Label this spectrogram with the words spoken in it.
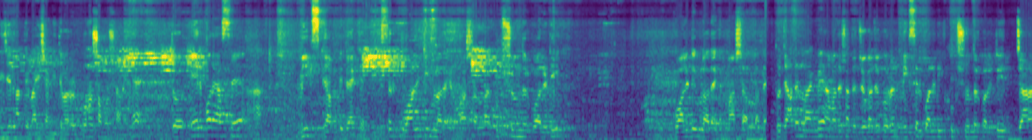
নিজের হাতে বাইসা নিতে পারবেন, কোনো সমস্যা নেই হ্যাঁ? তো এরপরে আছে মিক্স গাপটি দেখেন মিক্সের কোয়ালিটিগুলো দেখেন মাশাল্লাহ খুব সুন্দর কোয়ালিটি কোয়ালিটিগুলো দেখেন, মাশাআল্লাহ। তো যাদের লাগবে আমাদের সাথে যোগাযোগ করবেন। মিক্সের কোয়ালিটি খুব সুন্দর কোয়ালিটি যারা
